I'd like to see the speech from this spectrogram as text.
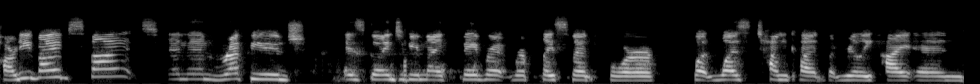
party vibe spot, and then Refuge is going to be my favorite replacement for what was tongue cut but really high end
